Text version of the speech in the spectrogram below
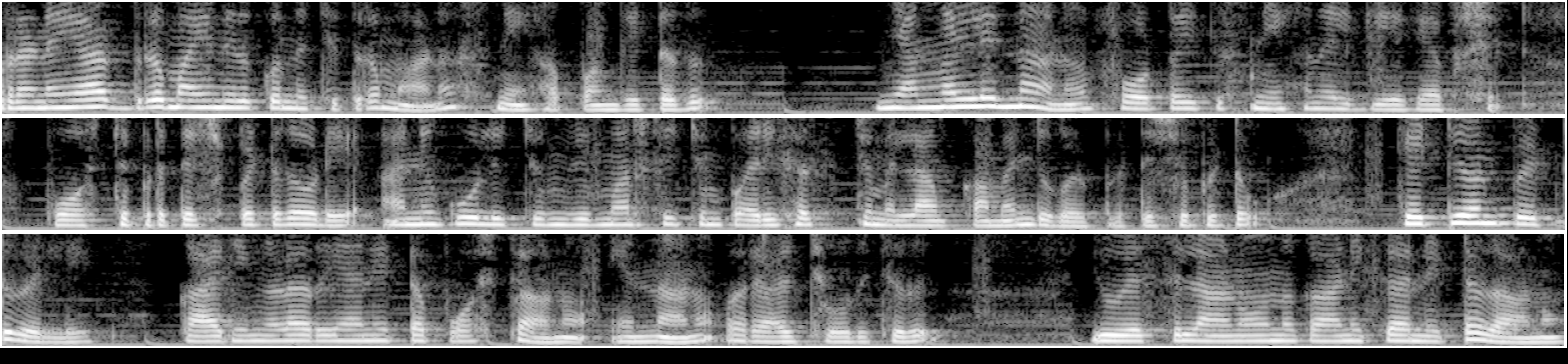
പ്രണയാർദ്രമായി നിൽക്കുന്ന ചിത്രമാണ് സ്നേഹ പങ്കിട്ടത്. ഞങ്ങൾ ഫോട്ടോയ്ക്ക് സ്നേഹ നൽകിയ ക്യാപ്ഷൻ. പോസ്റ്റ് പ്രത്യക്ഷപ്പെട്ടതോടെ അനുകൂലിച്ചും വിമർശിച്ചും പരിഹസിച്ചുമെല്ലാം കമന്റുകൾ പ്രത്യക്ഷപ്പെട്ടു. കെട്ടിയോൺ പെട്ടുവല്ലേ? കാര്യങ്ങൾ അറിയാനിട്ട പോസ്റ്റാണോ? എന്നാണ് ഒരാൾ ചോദിച്ചത്. യു എസിലാണോ എന്ന് കാണിക്കാൻ ഇട്ടതാണോ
